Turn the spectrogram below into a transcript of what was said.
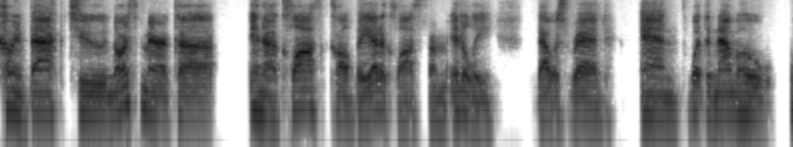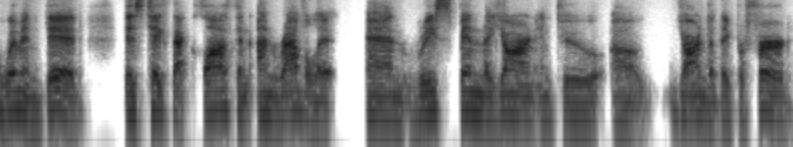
coming back to North America in a cloth called bayeta cloth from Italy that was red. And what the Navajo women did is take that cloth and unravel it and respin the yarn into uh, yarn that they preferred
